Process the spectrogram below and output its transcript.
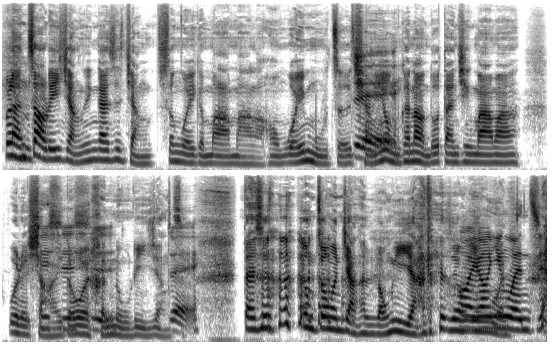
不然照理讲，应该是讲身为一个妈妈，然后为母则强，因为我们看到很多单亲妈妈为了小孩都会很努力这样子。对。但是用中文讲很容易啊，但是用英文 讲，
